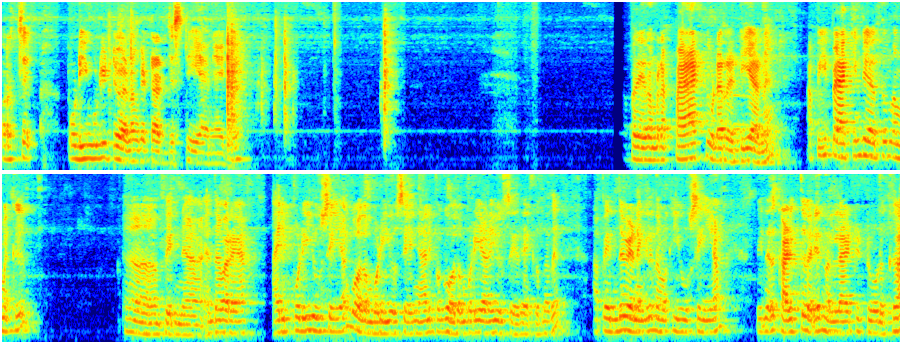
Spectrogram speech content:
കുറച്ച് പൊടിയും കൂടി ഇട്ട് വേണം കേട്ടോ അഡ്ജസ്റ്റ് ചെയ്യാനായിട്ട്. അപ്പോൾ നമ്മുടെ പാക്ക് ഇവിടെ റെഡിയാണ് അപ്പോൾ ഈ പാക്കിന്റെ അകത്ത് നമുക്ക് പിന്നെ എന്താ പറയുക അരിപ്പൊടി യൂസ് ചെയ്യാം ഗോതമ്പൊടി യൂസ് ചെയ്യാം. ഞാനിപ്പോൾ ഗോതമ്പൊടിയാണ് യൂസ് ചെയ്തേക്കുന്നത്. അപ്പോൾ എന്ത് വേണമെങ്കിലും നമുക്ക് യൂസ് ചെയ്യാം. പിന്നെ അത് കഴുത്ത് വരെ നല്ലതായിട്ട് ഇട്ട് കൊടുക്കുക.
